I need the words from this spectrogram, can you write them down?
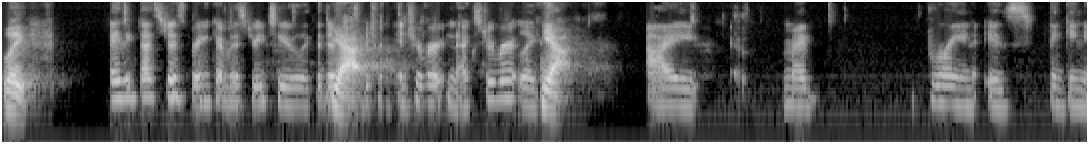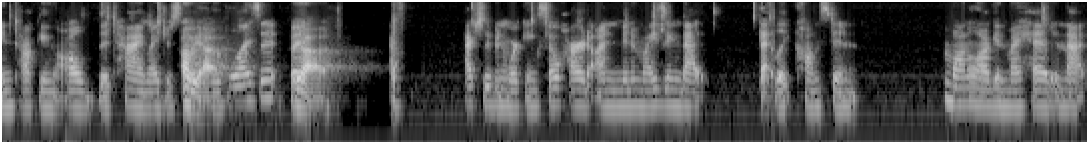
like I think that's just brain chemistry too, like the difference Yeah. between introvert and extrovert. Like yeah, I my brain is thinking and talking all the time. I just Oh, yeah. verbalize it. But yeah, I've actually been working so hard on minimizing that that like constant monologue in my head and that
